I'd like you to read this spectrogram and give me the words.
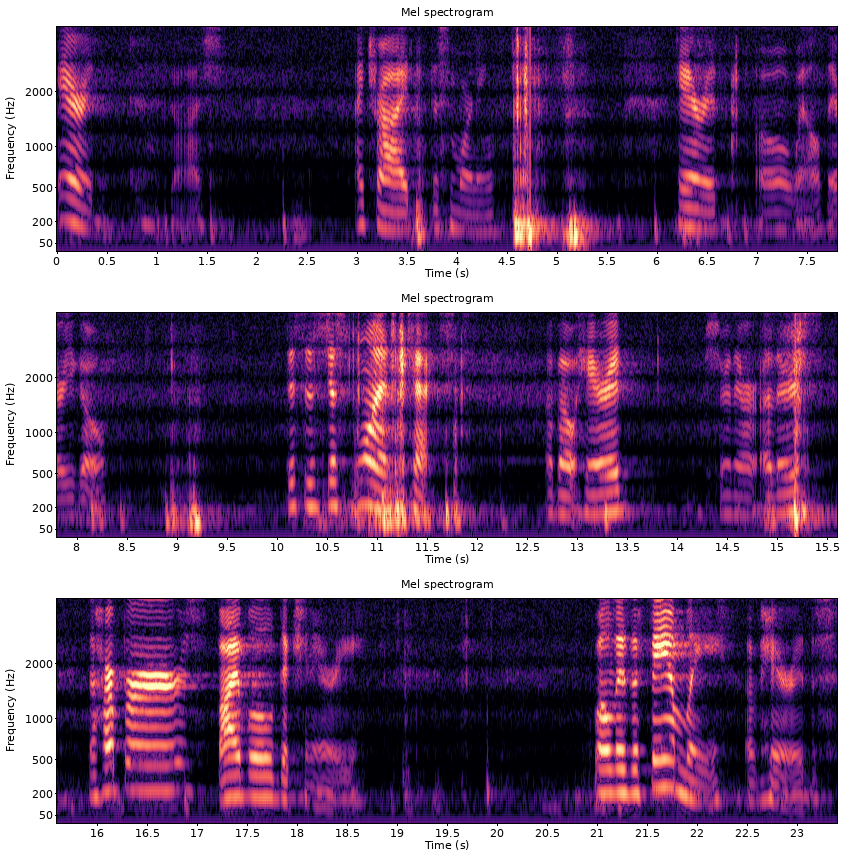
Herod, oh gosh. I tried this morning. Herod, oh well, there you go. This is just one text about Herod. I'm sure there are others. The Harper's Bible Dictionary. Well, there's a family of Herods.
